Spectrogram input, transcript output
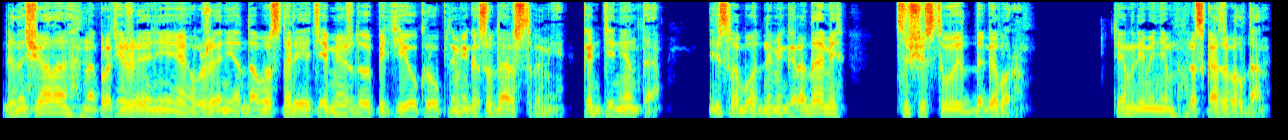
Для начала, на протяжении уже не одного столетия между пятью крупными государствами континента и свободными городами существует договор. Тем временем рассказывал Дан.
